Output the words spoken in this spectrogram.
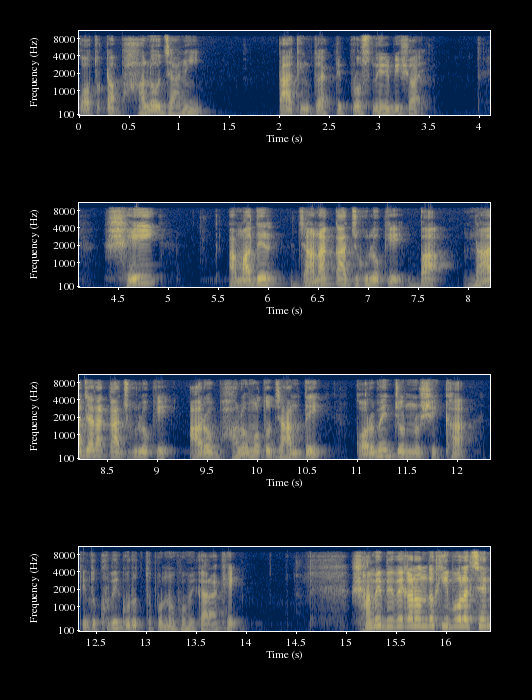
কতটা ভালো জানি, তা কিন্তু একটি প্রশ্নের বিষয়। সেই আমাদের জানা কাজগুলোকে বা না জানা কাজগুলোকে আরও ভালো মতো জানতে কর্মের জন্য শিক্ষা কিন্তু খুবই গুরুত্বপূর্ণ ভূমিকা রাখে। স্বামী বিবেকানন্দ কি বলেছেন?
